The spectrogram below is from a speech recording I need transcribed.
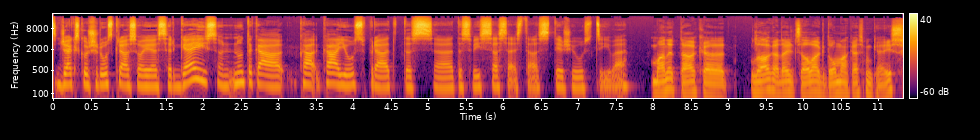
džeks, kurš ir uzkrāsojies, ir gejs. Un, nu, kā, kā, kā jūsuprāt, tas, uh, tas viss sasaistās tieši jūsu dzīvē? Man ir tā, ka lielākā daļa cilvēku domā, ka esmu gejs,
